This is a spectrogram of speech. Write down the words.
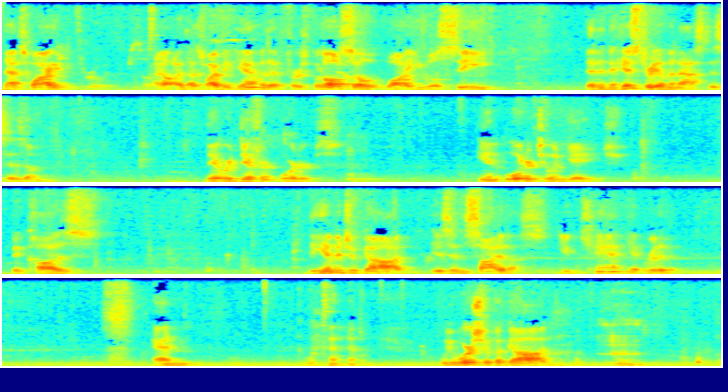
That's why, through it. So. I, I, that's why I began with that first, but also why you will see that in the history of monasticism, there were different orders Mhm. in order to engage, because the image of God is inside of us. You can't get rid of it. And we worship a God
